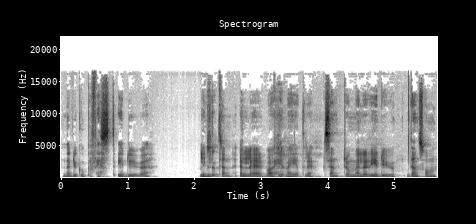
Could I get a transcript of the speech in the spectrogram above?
när du går på fest? Är du eh, i Exakt. mitten, eller vad, vad heter det, centrum? Eller är du den som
